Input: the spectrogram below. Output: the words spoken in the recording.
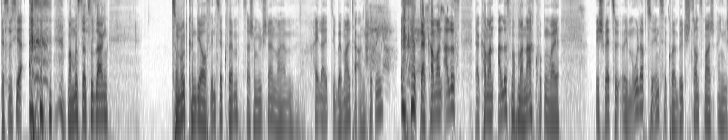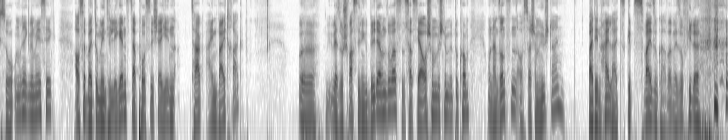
Das ist ja, man muss dazu sagen, zur Not könnt ihr auf Instagram Sascha Mühlstein mal ein Highlight über Malta angucken. Ah, ja. Ja, da kann man alles, da kann man alles nochmal nachgucken, weil ich werde im Urlaub zu Instagram Bitch, sonst mache ich eigentlich so unregelmäßig. Außer bei Dumme Intelligenz, da poste ich ja jeden Tag einen Beitrag. Äh, über so schwachsinnige Bilder und sowas. Das hast du ja auch schon bestimmt mitbekommen. Und ansonsten auf Sascha Mühlstein, bei den Highlights gibt es zwei sogar, weil wir so viele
